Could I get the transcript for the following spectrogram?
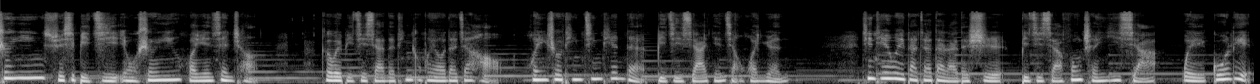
声音学习笔记，用声音还原现场。各位笔记侠的听众朋友，大家好，欢迎收听今天的笔记侠演讲还原。今天为大家带来的是笔记侠风尘一侠为郭烈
